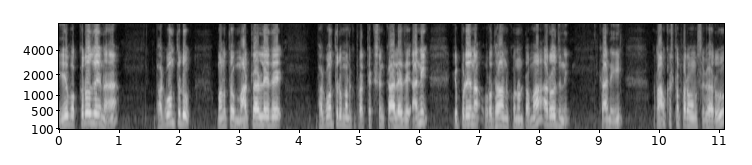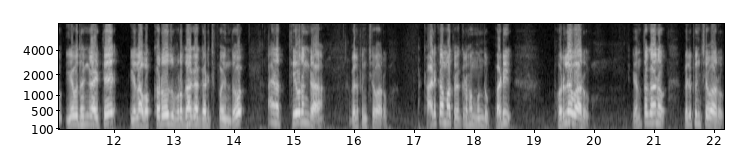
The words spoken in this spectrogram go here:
ఏ ఒక్కరోజైనా భగవంతుడు మనతో మాట్లాడలేదే భగవంతుడు మనకు ప్రత్యక్షం కాలేదే అని ఎప్పుడైనా వృధా అనుకుని ఉంటామా ఆ రోజుని? కానీ రామకృష్ణ పరమహంస గారు ఏ విధంగా అయితే ఇలా ఒక్కరోజు వృధాగా గడిచిపోయిందో ఆయన తీవ్రంగా విలపించేవారు. కాళికామాత విగ్రహం ముందు పడి పొరలేవారు. ఎంతగానో విలపించేవారు.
